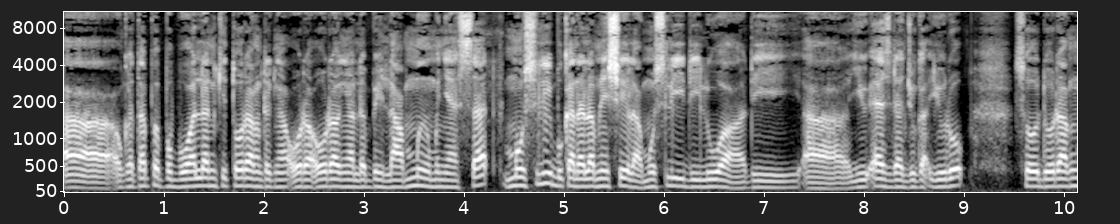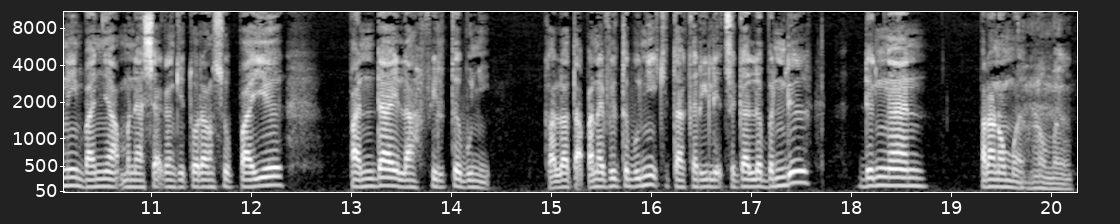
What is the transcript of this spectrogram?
uh, orang kata apa perbualan kita orang dengan orang-orang yang lebih lama menyiasat mostly bukan dalam Malaysia lah mostly di luar di uh, US dan juga Europe. So orang ni banyak menasihatkan kita orang supaya pandailah filter bunyi. Kalau tak pandai filter bunyi kita akan relate segala benda dengan paranormal. Normal.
